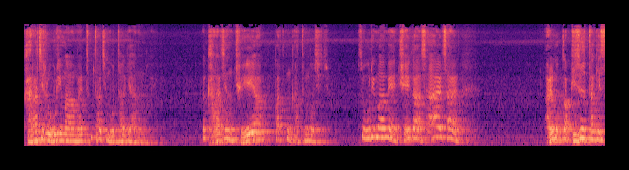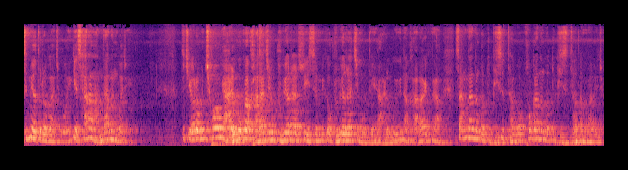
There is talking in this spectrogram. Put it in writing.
가라지를 우리 마음에 틈타지 못하게 하는 거예요. 가라지는 죄악 같은 같은 것이죠. 그래서 우리 마음에 죄가 살살 알곡과 비슷하게 스며들어가지고 이게 살아난다는 거지. 그렇지 여러분 처음에 알곡과 가라지를 구별할 수 있습니까? 구별하지 못해요. 알곡이나 가라지나 싹나는 것도 비슷하고 퍼가는 것도 비슷하단 말이죠.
